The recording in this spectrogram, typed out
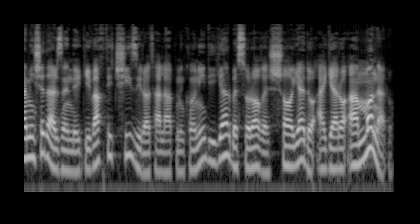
همیشه در زندگی وقتی چیزی را طلب می‌کنی دیگر به سراغ شاید و اگر و اما نرو.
